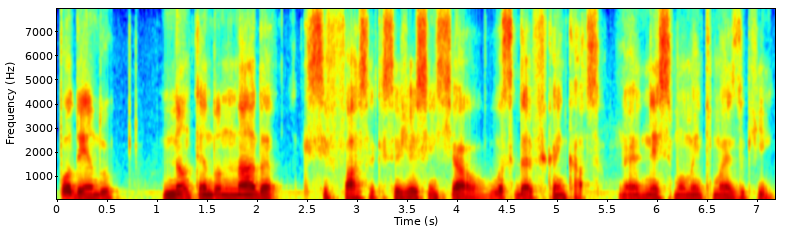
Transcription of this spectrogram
podendo, não tendo nada que se faça que seja essencial, você deve ficar em casa, né? Nesse momento mais do que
